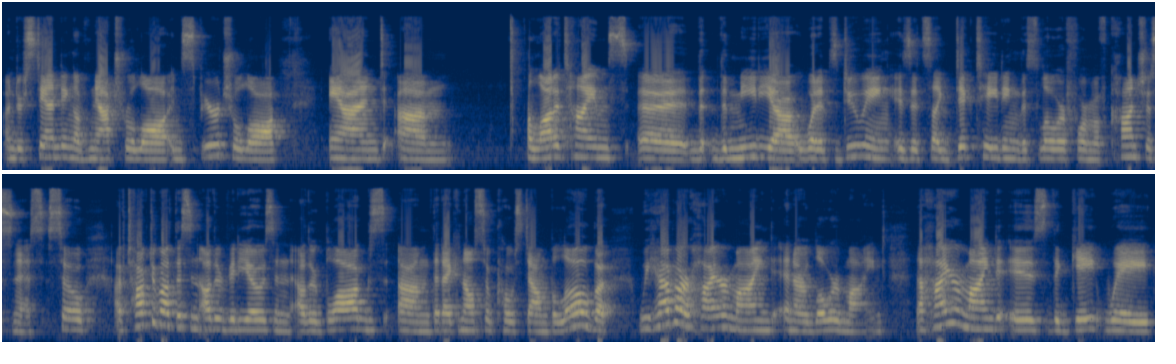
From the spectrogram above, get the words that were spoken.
understanding of natural law and spiritual law. And um, a lot of times uh, the, the, media what it's doing is it's like dictating this lower form of consciousness. So i've talked about this in other videos and other blogs um, that i can also post down below but we have our higher mind and our lower mind. The higher mind is the gateway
